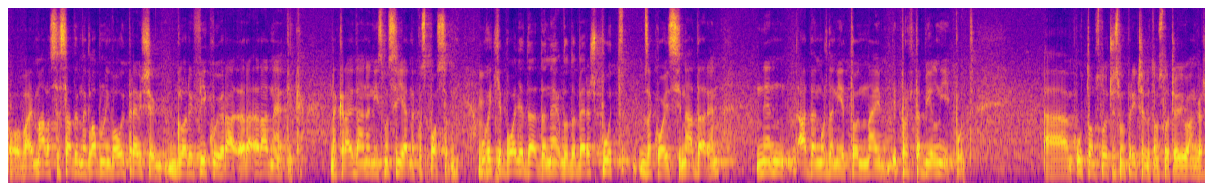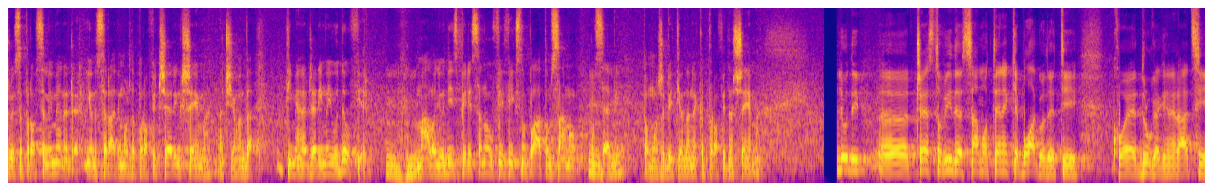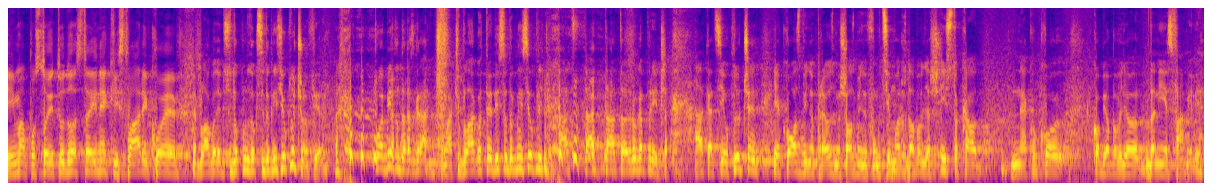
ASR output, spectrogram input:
ovaj, malo se sad na globalnom nivou i previše glorifikuju ra, ra, radna etika. Na kraju dana nismo svi jednako sposobni. Uvek je bolje da, da, ne, da odabereš put za koji si nadaren, ne, a da možda nije to najprofitabilniji put. Um, u tom slučaju smo pričali, u tom slučaju angažuju se profesionalni menadžer i onda se radi možda profit sharing šema, znači onda ti menadžeri imaju ude u firmi. Malo ljudi je inspirisano u fi- fiksnom platom samo po sebi, to može biti onda neka profitna šema. Ljudi e, često vide samo te neke blagodeti koje druga generacija ima. Postoji tu dosta i nekih stvari koje Ne, blagodeti su dok, dok, si, dok nisi uključen u firmu. to je bitno da razgraničimo. Znači, blagotedi su dok nisi uključen. Ta, ta, ta, to je druga priča. Ali kad si uključen i ako ozbiljno preuzmeš ozbiljnu funkciju, moraš da obavljaš isto kao neko ko, ko bi obavljao da nije iz familije.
